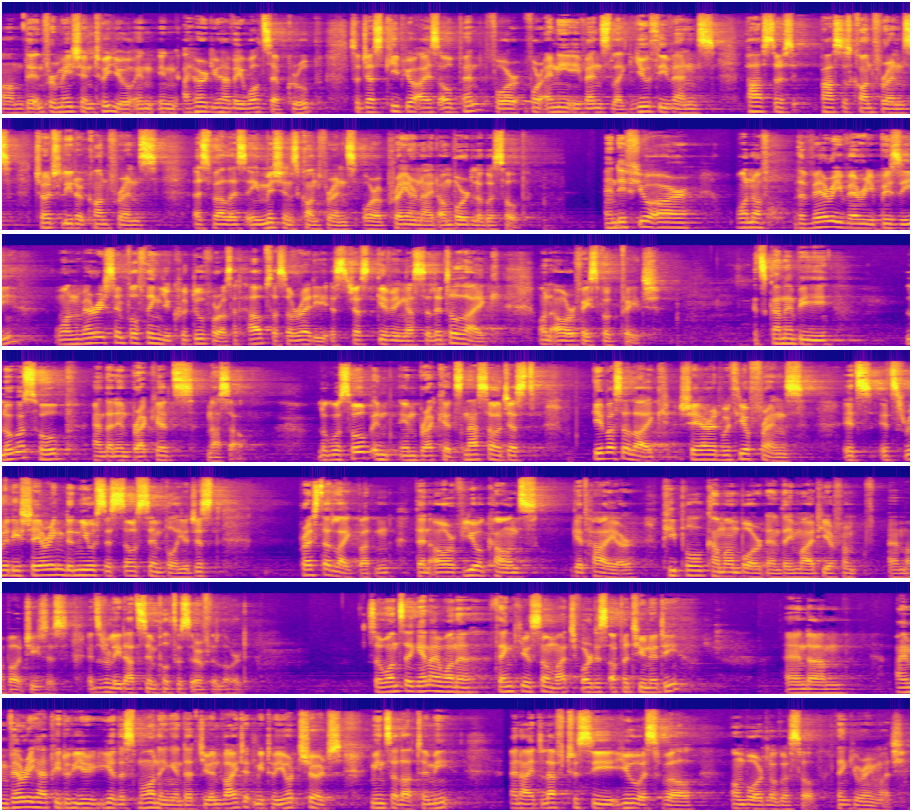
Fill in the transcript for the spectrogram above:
um, the information to you in, in i heard you have a whatsapp group so just keep your eyes open for, for any events like youth events pastors pastors conference church leader conference as well as a missions conference or a prayer night on board logos hope and if you are one of the very, very busy, one very simple thing you could do for us that helps us already is just giving us a little like on our Facebook page. It's gonna be Logos Hope and then in brackets Nassau. Logos Hope in, in brackets Nassau, just give us a like, share it with your friends. It's, it's really sharing the news is so simple. You just press that like button, then our view counts get higher, people come on board and they might hear from um, about Jesus. It's really that simple to serve the Lord. So once again, I want to thank you so much for this opportunity, and um, I'm very happy to hear here this morning and that you invited me to your church means a lot to me, and I'd love to see you as well on board Logos Hope. Thank you very much.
